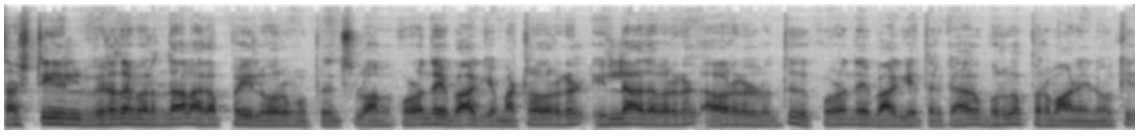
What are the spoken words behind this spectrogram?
சஷ்டியில் விரதம் இருந்தால் அகப்பையில் வரும் அப்படின்னு சொல்லுவாங்க. குழந்தை பாக்கியம் மற்றவர்கள் இல்லாதவர்கள் அவர்கள் வந்து குழந்தை பாக்கியத்திற்காக முருகப்பெருமானை நோக்கி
